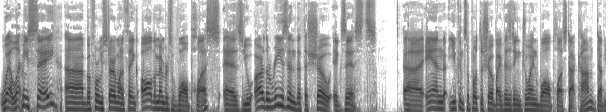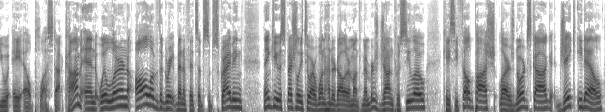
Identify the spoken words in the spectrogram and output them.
Well, let me say uh, before we start, I want to thank all the members of Wall Plus, as you are the reason that the show exists. Uh, and you can support the show by visiting joinwallplus.com, W-A-L plus.com, and we'll learn all of the great benefits of subscribing. Thank you especially to our $100 a month members, John Pusilo, Casey Feldposh, Lars Nordskog, Jake Edel,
